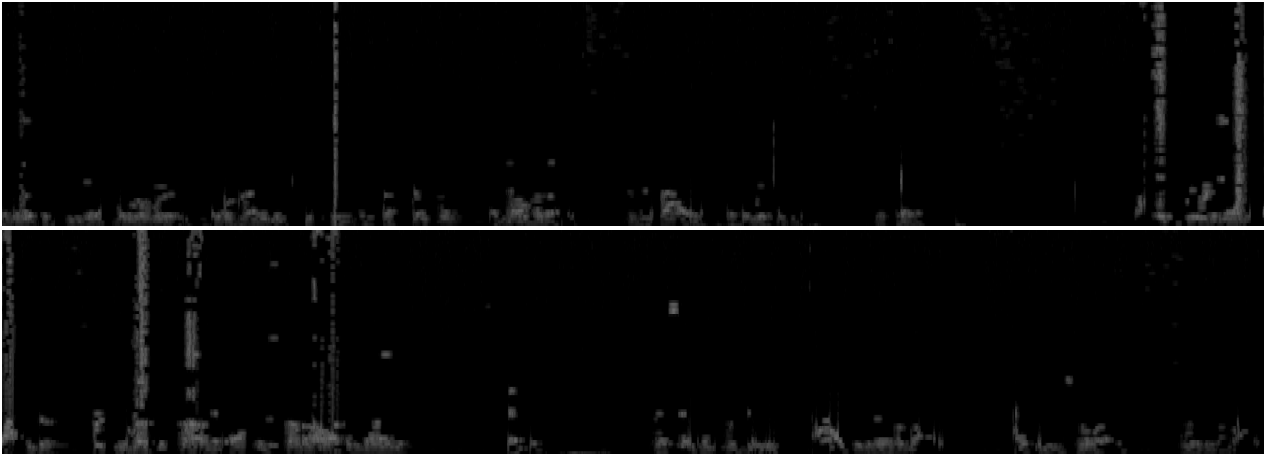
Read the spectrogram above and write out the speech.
And the wicked see this, they will worry. They will grind in secrecy and frustration and no hope. The desire of the wicked will perish. If we were to get talk to the person who wrote this song and ask him to sum it all up in one sentence, that sentence would be, I can live a life. I can enjoy living a life.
